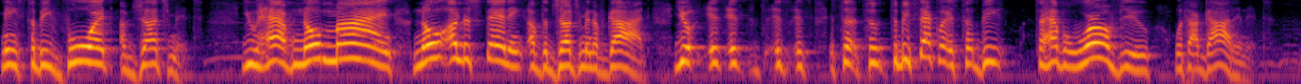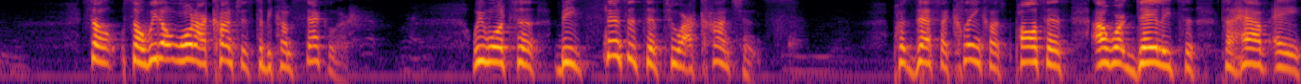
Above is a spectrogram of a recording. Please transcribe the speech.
means to be void of judgment. You have no mind, no understanding of the judgment of God. You, it, it, it's, it's, it's to, to, to be secular is to, be, to have a worldview without God in it. So, so we don't want our conscience to become secular. We want to be sensitive to our conscience, possess a clean conscience. Paul says, I work daily to, to have a,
